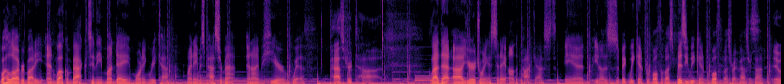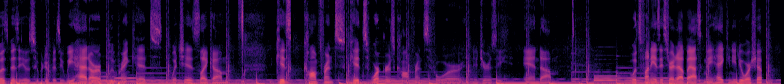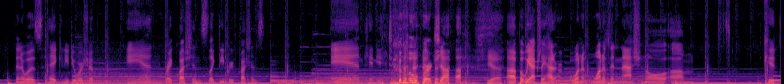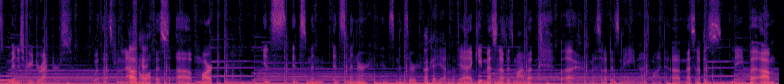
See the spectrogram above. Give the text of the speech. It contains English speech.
Well, hello, everybody, and welcome back to the Monday morning recap. My name is Pastor Matt, and I'm here with. Pastor Todd. Glad that uh, you're joining us today on the podcast. And, you know, this is a big weekend for both of us, busy weekend for both of us, right, Pastor Todd? It was busy. It was super duper busy. We had our Blueprint Kids, which is like um, kids conference, kids workers conference for New Jersey. And um, what's funny is they started out by asking me, "Hey, can you do worship?" Then it was, "Hey, can you do worship and write questions like debrief questions?" And can you do a workshop? Yeah. Uh, but we actually had one one of the national um, kids ministry directors with us from the national Okay. office, uh, Mark Ins- Insman Insminer. Okay, yeah, I don't know. If Yeah, I know. keep messing up his mind, but, but uh, messing up his name, not his mind. Uh, messing up his name, but um,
